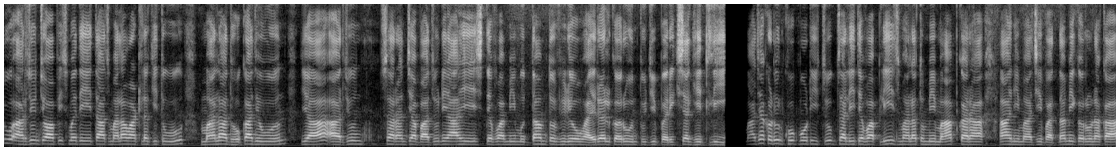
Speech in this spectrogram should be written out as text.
तू अर्जुनच्या ऑफिसमध्ये येताच मला वाटलं की तू मला धोका देऊन या अर्जुन सरांच्या बाजूने आहेस. तेव्हा मी मुद्दाम तो व्हिडिओ व्हायरल करून तुझी परीक्षा घेतली. माझ्याकडून खूप मोठी चूक झाली. तेव्हा प्लीज मला तुम्ही माफ करा आणि माझी बदनामी करू नका.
